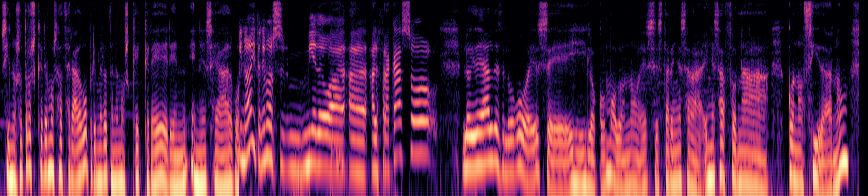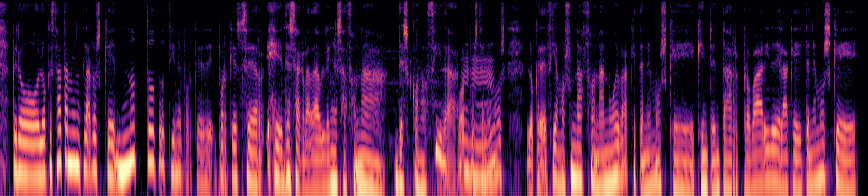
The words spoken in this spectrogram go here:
Si nosotros queremos hacer algo, primero tenemos que creer en, en ese algo. Y no, y tenemos miedo a, a, al fracaso. Lo ideal, desde luego, es, eh, y lo cómodo, ¿no? Es estar en esa, en esa zona conocida, ¿no? Pero lo que está también claro es que no todo tiene por qué, por qué ser eh, desagradable en esa zona desconocida. Uh -huh. Pues tenemos lo que decíamos, una zona nueva que tenemos que, que intentar probar y de la que tenemos que,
